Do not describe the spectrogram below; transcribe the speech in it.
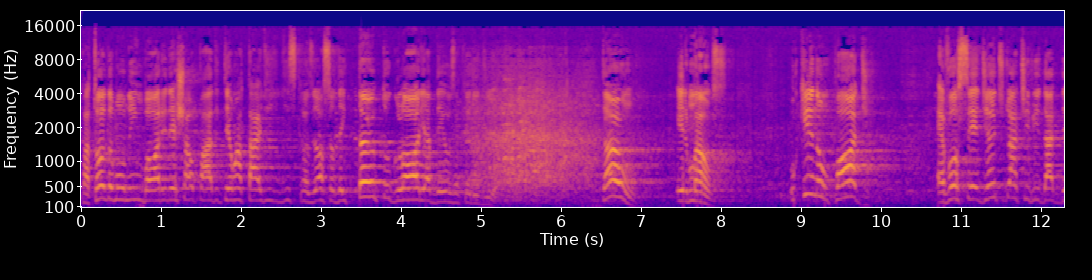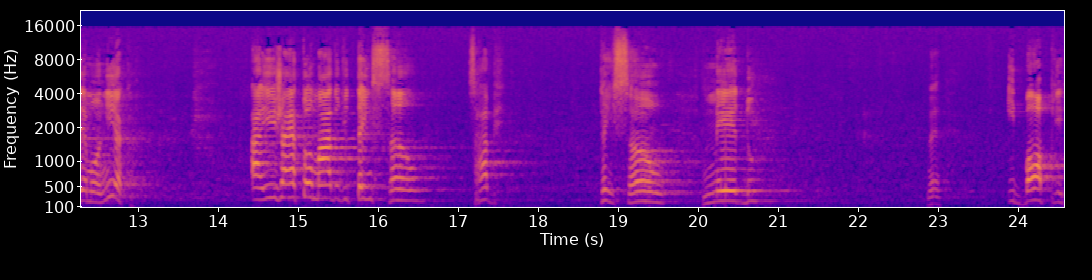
para todo mundo ir embora e deixar o padre ter uma tarde de descanso. Nossa, eu dei tanto glória a Deus aquele dia. Então, irmãos, o que não pode é você, diante de uma atividade demoníaca, aí já é tomado de tensão, sabe? Tensão, medo, né? Ibope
